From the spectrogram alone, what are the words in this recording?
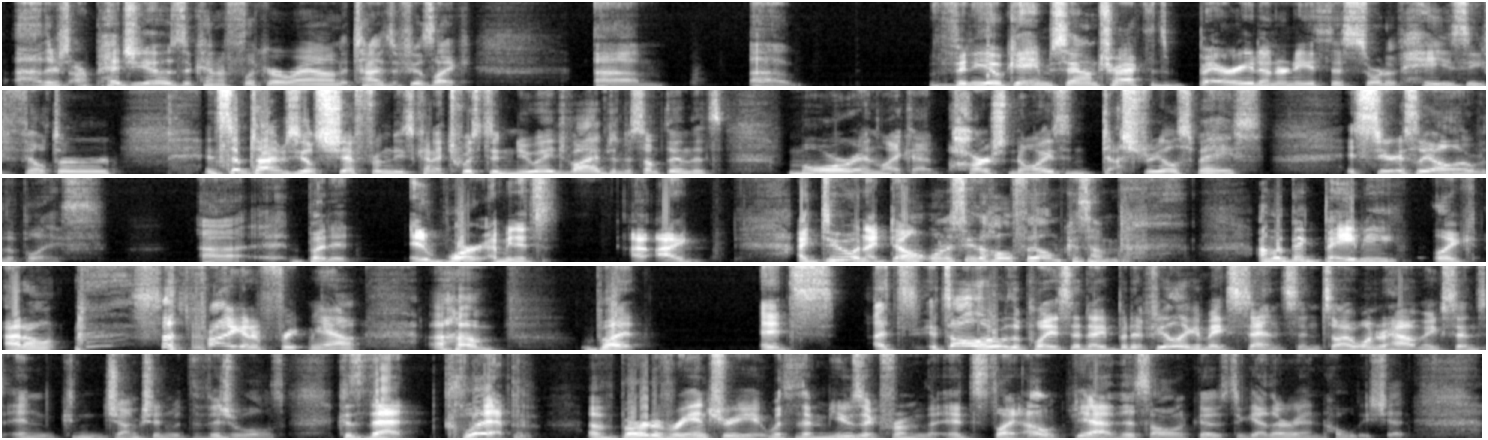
Uh, there's arpeggios that kind of flicker around. At times, it feels like um, uh, video game soundtrack that's buried underneath this sort of hazy filter. And sometimes you'll shift from these kind of twisted new age vibes into something that's more in like a harsh noise industrial space. It's seriously all over the place. Uh, but it it worked. I mean, it's I, I I do and I don't want to see the whole film because I'm I'm a big baby. Like I don't. so it's probably gonna freak me out. Um, but it's it's it's all over the place and I but it feel like it makes sense and so I wonder how it makes sense in conjunction with the visuals because that clip of Bird of Reentry with the music from it's like oh yeah this all goes together and holy shit.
